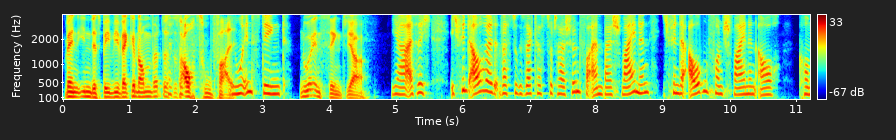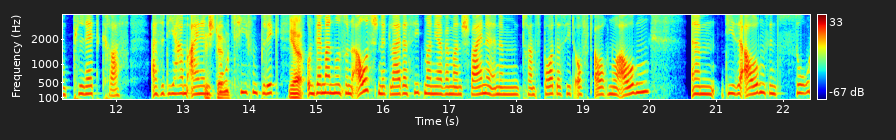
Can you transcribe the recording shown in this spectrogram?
wenn ihnen das Baby weggenommen wird, das, Das ist, ist auch Zufall. Nur, Nur Instinkt. Instinkt, ja. Ja, also ich, ich finde auch, weil, was du gesagt hast, total schön, vor allem bei Schweinen. Ich finde Augen von Schweinen auch komplett krass. Also die haben einen Das so tiefen Blick. Ja. Und wenn man nur so einen Ausschnitt, leider sieht man ja, wenn man Schweine in einem Transporter sieht, oft auch nur Augen. Ähm, diese Augen sind so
